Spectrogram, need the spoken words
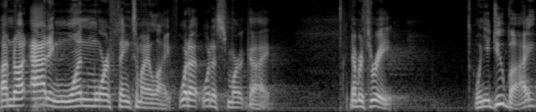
I'm not adding one more thing to my life. What a, what a smart guy. Number three, when you do buy,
